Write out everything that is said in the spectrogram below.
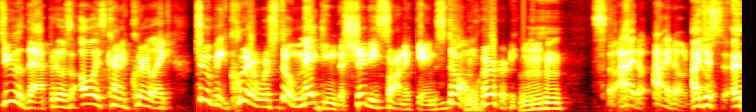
do that, but it was always kind of clear, like, to be clear, we're still making the shitty Sonic games. Don't worry. Mm-hmm. So I don't I don't know. I just uh,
